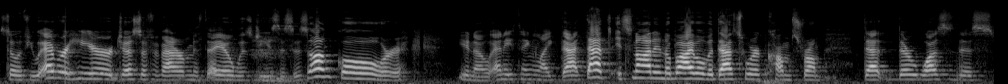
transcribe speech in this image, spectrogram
So if you ever hear Joseph of Arimathea was Jesus' uncle or you know anything like that, that it's not in the Bible, but that's where it comes from. That there was this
